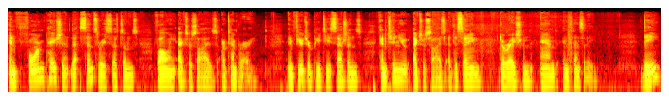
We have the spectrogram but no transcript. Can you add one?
Inform patient that sensory systems following exercise are temporary. In future PT sessions, continue exercise at the same duration and intensity. D.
